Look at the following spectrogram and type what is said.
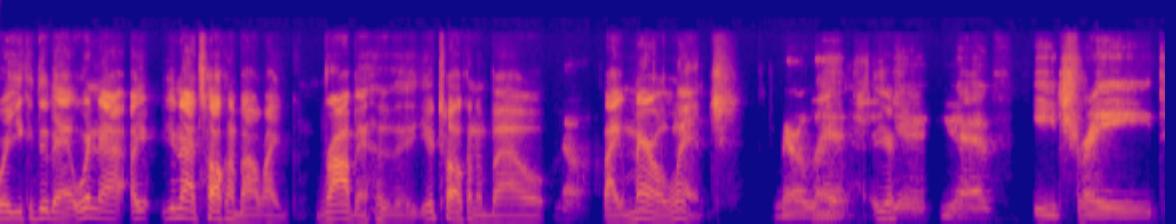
where you can do that. We're not you're not talking about like Robinhood. You're talking about no. like Merrill Lynch. Merrill Lynch. Yeah, you have E Trade,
